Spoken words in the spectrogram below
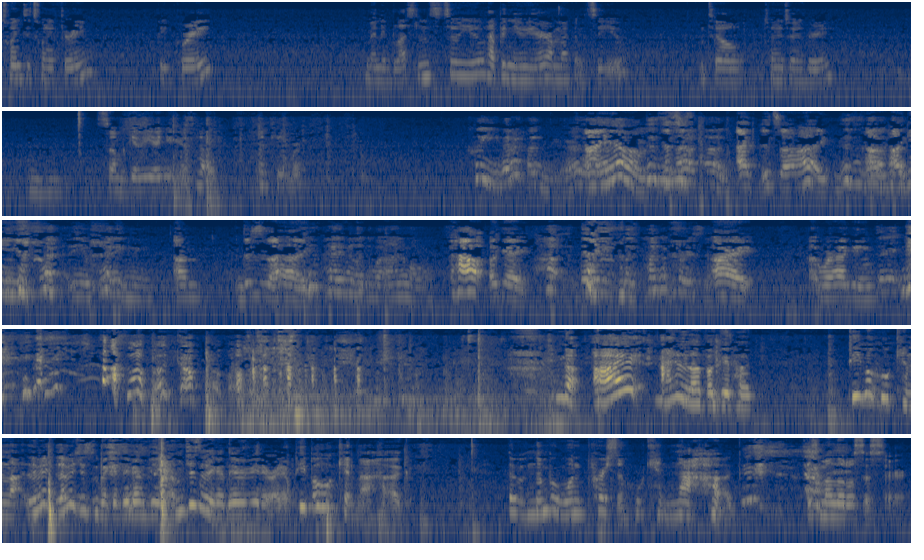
2023. Be great. Many blessings to you. Happy New Year. I'm not going to see you until 2023. Hmm So I'm to give you a New Year's hug on camera. Queen, you better hug me. Right? I am. This, This is is- not a hug. I, it's a hug. This is I'm not a hug. hugging you. This is pet- You're petting me. Um, this is a hug. You're petting me like an animal. How? Okay. Hug, there like, hug a person. All right. Uh, we're hugging. So uncomfortable. no, I I love a good hug. People who cannot let me let me just make a different video. I'm just making a different video right now. People who cannot hug. The number one person who cannot hug is my little sister.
